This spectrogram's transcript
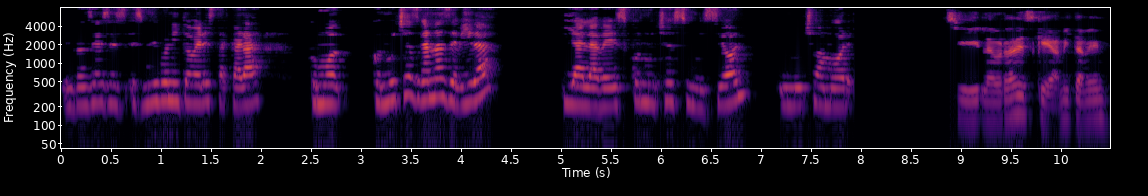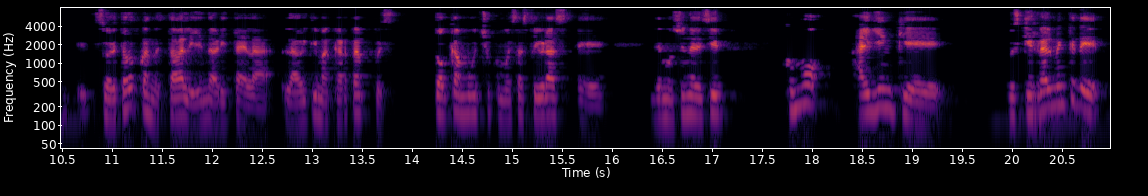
Entonces es, es muy bonito ver esta cara como con muchas ganas de vida y a la vez con mucha sumisión y mucho amor. Sí, la verdad es que a mí también, sobre todo cuando estaba leyendo ahorita la, la última carta, pues toca mucho como esas fibras eh, de emoción de decir, cómo alguien que, pues que realmente de,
